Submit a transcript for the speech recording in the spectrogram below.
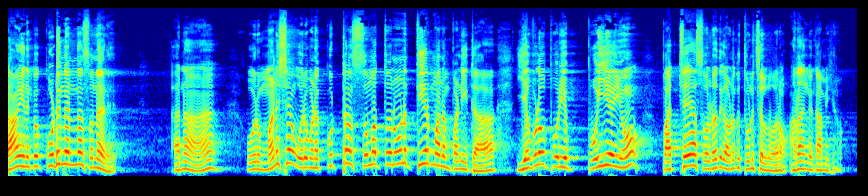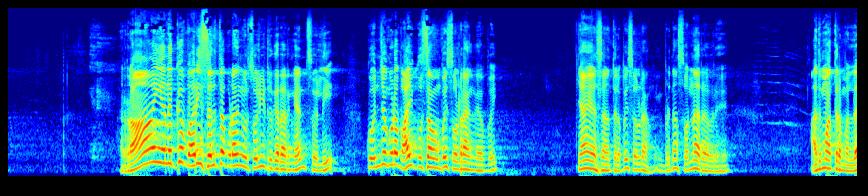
ராயனுக்கு கொடுங்கன்னு தான் சொன்னார். ஆனால் ஒரு மனுஷன் ஒருவனை குற்றம் சுமத்தணும்னு தீர்மானம் பண்ணிட்டா எவ்வளோ பெரிய பொய்யையும் பச்சையாக சொல்கிறதுக்கு அவனுக்கு துணிச்சல் வரும். அதான் அங்கே காமிக்கிறோம். ராயனுக்கு வரி செலுத்தக்கூடாதுன்னு இவர் சொல்லிட்டு இருக்கிறாருங்கன்னு சொல்லி கொஞ்சம் கூட வாய் கூசாம போய் சொல்கிறாங்க போய். நியாயசனத்தில் போய் சொல்கிறாங்க இப்படி தான் சொன்னார் அவர். அது மாத்திரமல்ல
